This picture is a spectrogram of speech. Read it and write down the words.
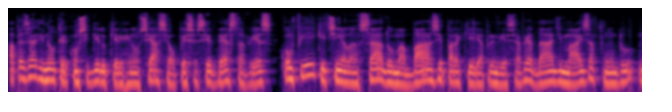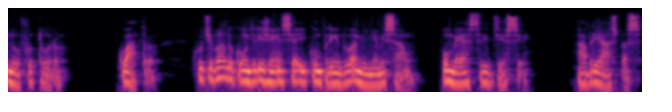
Apesar de não ter conseguido que ele renunciasse ao PCC desta vez, confiei que tinha lançado uma base para que ele aprendesse a verdade mais a fundo no futuro. 4. Cultivando com diligência e cumprindo a minha missão. O mestre disse: Abre aspas.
